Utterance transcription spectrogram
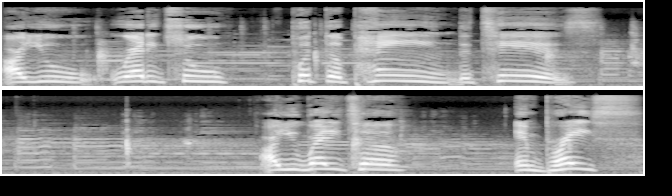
Are you ready to put the pain, the tears? Are you ready to embrace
